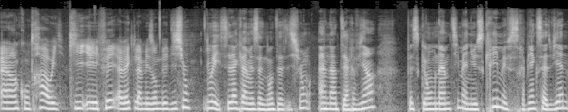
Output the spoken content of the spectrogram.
un contrat, oui, qui est fait avec la maison d'édition. Oui, c'est là que la maison d'édition, elle intervient parce qu'on a un petit manuscrit, mais ce serait bien que ça devienne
